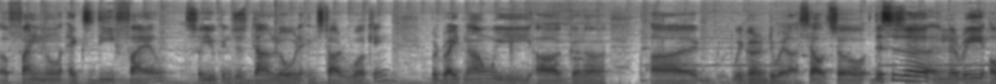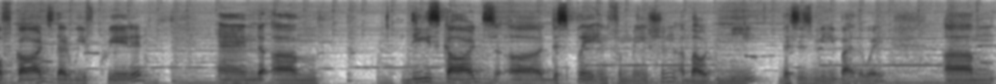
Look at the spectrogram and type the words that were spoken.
uh, final XD file so you can just download and start working. But right now we are gonna uh, we're gonna do it ourselves. So this is a, an array of cards that we've created, and um, these cards uh, display information about me. This is me, by the way. Um,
